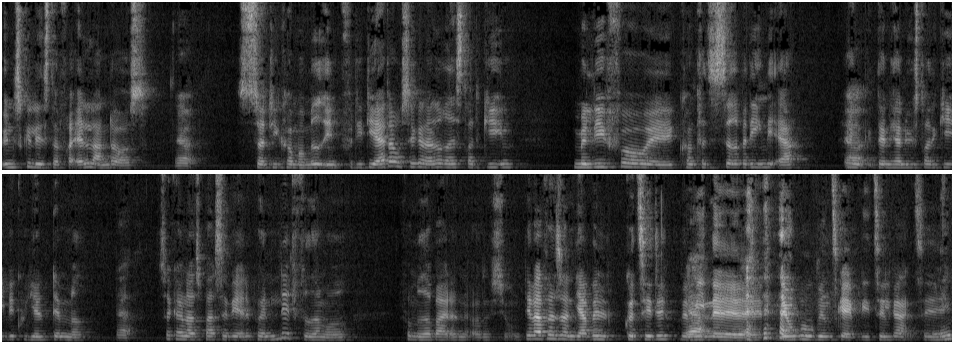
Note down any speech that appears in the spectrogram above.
ønskelister fra alle andre også. Ja. Så de kommer med ind. Fordi de er der jo sikkert allerede i strategien, men lige få øh, konkretiseret, hvad det egentlig er, ja. Den her nye strategi vil kunne hjælpe dem med. Ja. Så kan han også bare servere det på en lidt federe måde for medarbejderne i organisationen. Det er i hvert fald sådan, jeg vil gå til det med ja. Min øh, neurovidenskabelige tilgang til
